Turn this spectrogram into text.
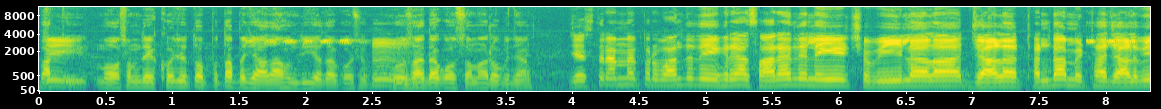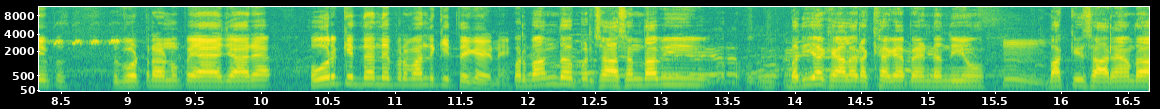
ਬਾਕੀ ਮੌਸਮ ਦੇਖੋ ਜੇ ਧੁੱਪ ਧੱਪ ਜ਼ਿਆਦਾ ਹੁੰਦੀ ਹੈ ਤਾਂ ਕੁਝ ਹੋ। ਸਕਦਾ ਕੁਝ ਸਮਾਂ ਰੁਕ ਜਾਣ। ਜਿਸ ਤਰ੍ਹਾਂ ਮੈਂ ਪ੍ਰਬੰਧ ਦੇਖ ਰਿਹਾ ਸਾਰਿਆਂ ਦੇ ਲਈ ਛਬੀਲ ਵਾਲਾ ਜਲ ਠੰਡਾ ਮਿੱਠਾ ਜਲ ਵੀ ਪ- ਵੋਟਰਾਂ ਨੂੰ ਪਿਆਇਆ ਜਾ ਰਿਹਾ। ਹੋਰ ਕਿਦਾਂ ਦੇ ਪ੍ਰਬੰਧ ਕੀਤੇ ਗਏ ਨੇ? ਪ੍ਰਬੰਧ ਪ੍ਰਸ਼ਾਸਨ ਦਾ ਵੀ ਵਧੀਆ ਖਿਆਲ ਰੱਖਿਆ ਗਿਆ ਪਿੰਡ ਦੀਆਂ ਬਾਕੀ ਸਾਰਿਆਂ ਦਾ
